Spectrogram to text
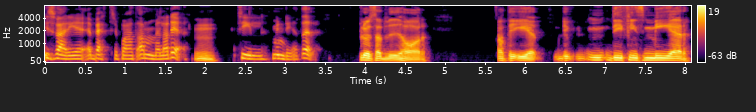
i Sverige är bättre på att anmäla det mm. till myndigheter. Plus att vi har... Att det är... Det, det finns mer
